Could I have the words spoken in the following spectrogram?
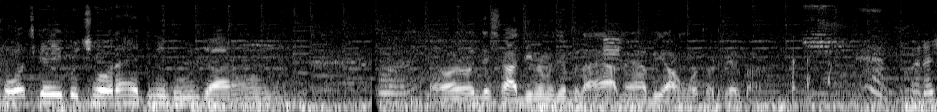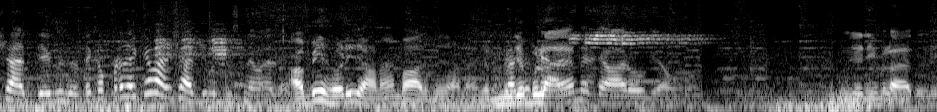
सोच के ही कुछ हो रहा है इतनी दूर जा रहा हूँ। और उधर शादी में मुझे बुलाया मैं अभी आऊँगा थोड़ी देर बाद। मेरा शादी है गुजरते कपड़े देखे हमारी शादी में घुसने वाले? अभी थोड़ी जाना है बाद में जाना है। जब मुझे बुलाया मैं तैयार हो गया हूँ। मुझे नहीं बुलाया तूने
